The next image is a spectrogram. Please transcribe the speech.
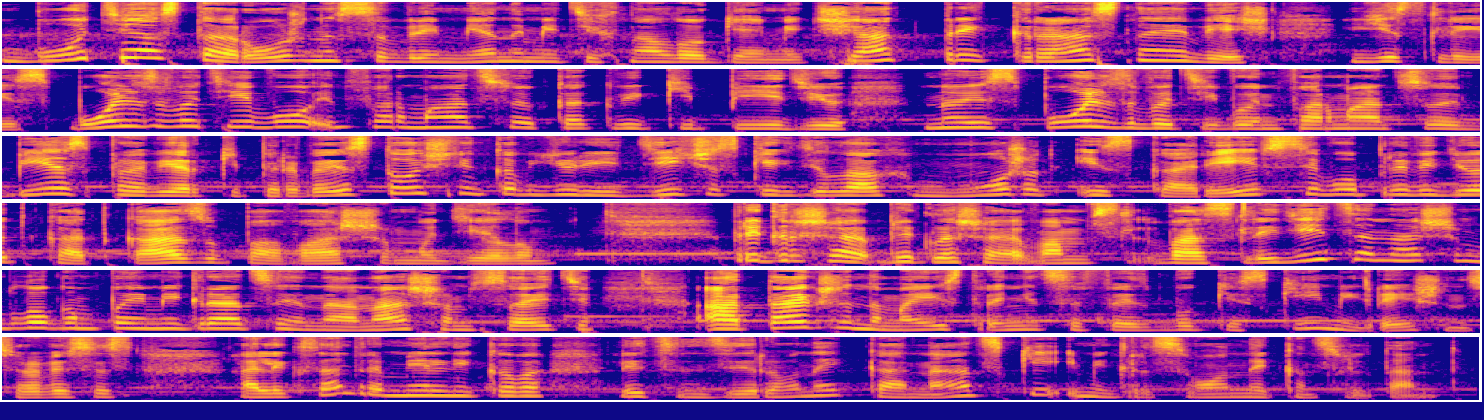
Будьте осторожны с современными технологиями. Чат – прекрасная вещь, если использовать его информацию как Википедию, но использовать его информацию без проверки первоисточника в юридических делах может и, скорее всего, приведет к отказу по вашему делу. Приглашаю, приглашаю вам, вас следить за нашим блогом по иммиграции на нашем сайте, а также на моей странице в Фейсбуке Ski Immigration Services Александра Мельникова, лицензированный канадский иммиграционный консультант.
